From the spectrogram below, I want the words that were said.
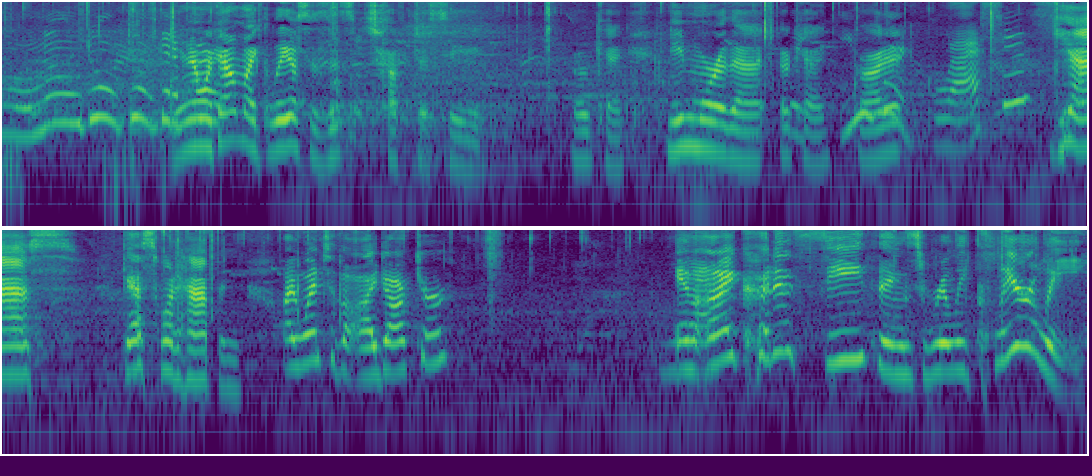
Oh no, don't don't get You know, without my glasses, it's tough to see. Okay. Need more of that. Okay. You Got it? glasses? Yes. Guess what happened? I went to the eye doctor and I couldn't see things really clearly.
